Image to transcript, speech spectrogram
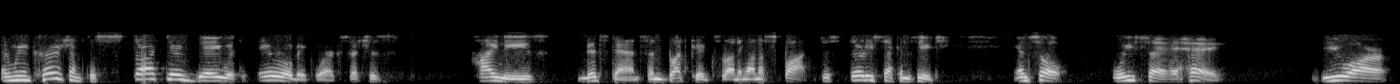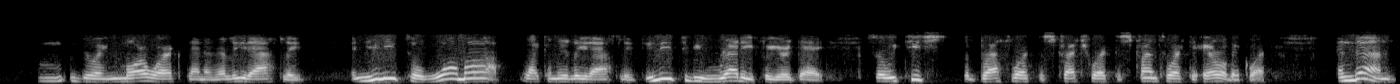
And we encourage them to start their day with aerobic work, such as high knees, mid stance, and butt kicks running on a spot, just 30 seconds each. And so we say, hey, you are doing more work than an elite athlete and you need to warm up like an elite athlete. You need to be ready for your day. So we teach the breath work, the stretch work, the strength work, the aerobic work. And then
